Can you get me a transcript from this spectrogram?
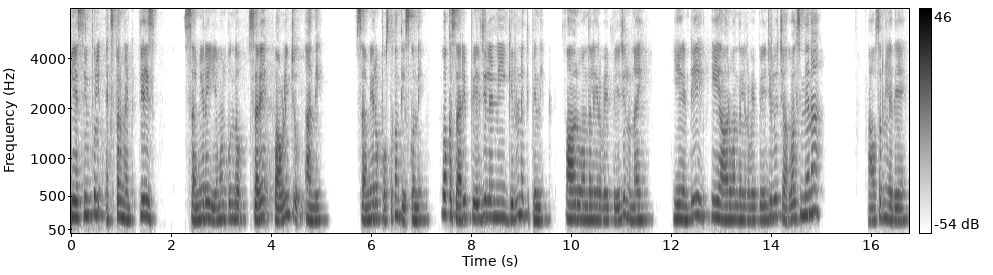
a simple experiment please. Sameera ఏమనుకుందో సరే పవళించు అంది. సమీర పుస్తకం తీసుకుంది. ఒకసారి పేజీలన్నీ గిర్రున తిప్పింది. ఆరు వందల ఇరవై పేజీలున్నాయి. ఏంటి ఈ ఆరు వందల ఇరవై పేజీలు చదవాల్సిందేనా? అవసరం లేదే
